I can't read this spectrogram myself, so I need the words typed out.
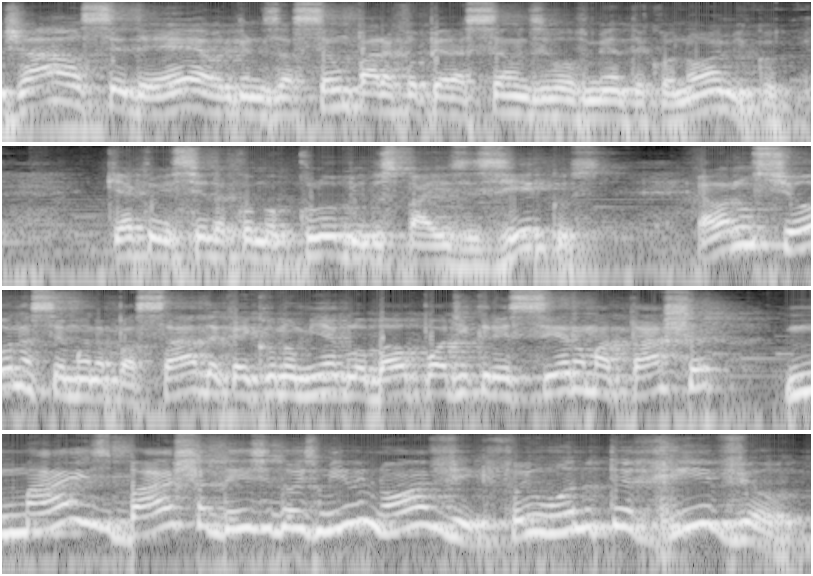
Já a OCDE, a Organização para a Cooperação e Desenvolvimento Econômico, que é conhecida como Clube dos Países Ricos, ela anunciou na semana passada que a economia global pode crescer a uma taxa mais baixa desde 2009, que foi um ano terrível.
